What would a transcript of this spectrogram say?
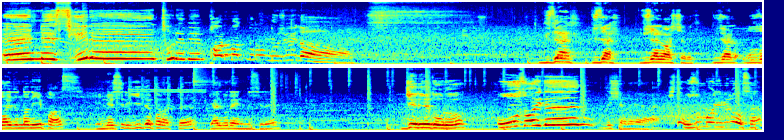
Enesiri. Tureb'in parmaklarının ucuyla. Güzel. Güzel. Güzel başladık. Güzel. Oğuz Aydın'dan iyi pas. Enesiri iyi depar attı. Gel buraya Enesiri. Geriye doğru. Oğuz Aydın dışarıya. İşte uzun boylu biri olsa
